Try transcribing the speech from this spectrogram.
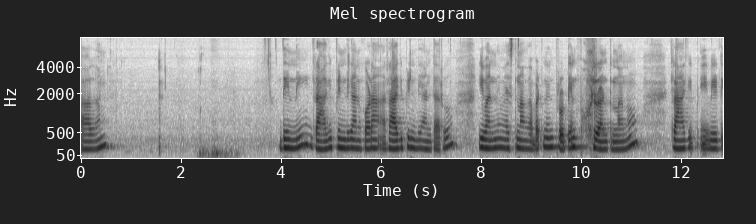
బాగా దీన్ని రాగి పిండి అని కూడా రాగి పిండి అంటారు. ఇవన్నీ వేస్తున్నాం కాబట్టి నేను ప్రోటీన్ పౌడర్ అంటున్నాను. రాగి వీటి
